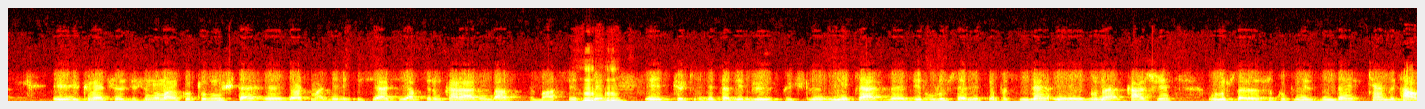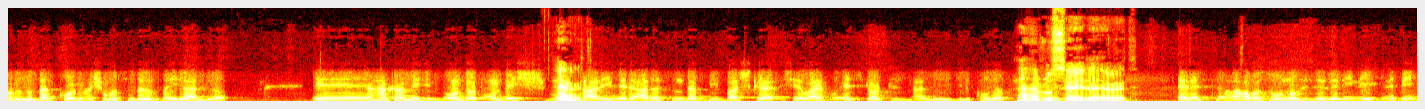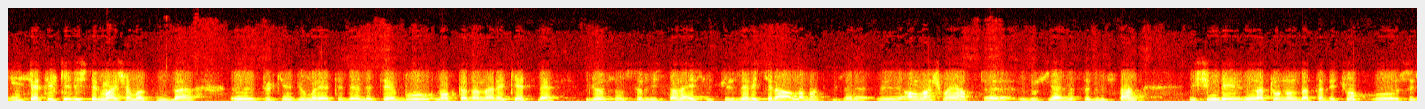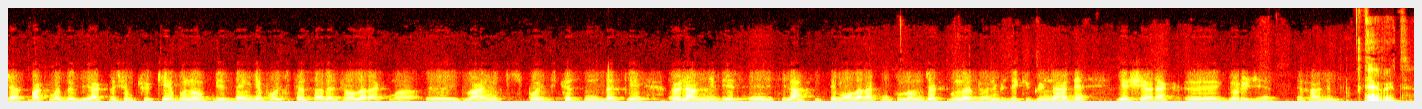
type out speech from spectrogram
e, hükümet sözcüsü Numan Kurtulmuş da e, dört maddelik bir siyasi yaptırım kararından bahsetti. Hı hı. E, Türkiye'de tabii büyük, güçlü, üniter ve bir ulus devlet yapısıyla e, buna karşı uluslararası hukuk nezdinde kendi tavrını da koyma aşamasında hızla ilerliyor. E, Hakan Beyciğim 14-15 Mart Evet. tarihleri arasında bir başka şey var. Bu S-400'lerle ilgili konu. Aha, Rusya ile evet. Evet, hava savunma füzeleriyle ilgili bir inisiyatif geliştirme aşamasında e, Türkiye Cumhuriyeti Devleti bu noktadan hareketle biliyorsunuz Sırbistan'a S-300'leri kiralamak üzere e, anlaşma yaptı Rusya ile Sırbistan. Şimdi NATO'nun da tabii çok e, sıcak bakmadığı bir yaklaşım. Türkiye bunu bir denge politikası aracı olarak mı, e, güvenlik politikasındaki önemli bir e, silah sistemi olarak mı kullanacak? Bunları da önümüzdeki günlerde yaşayarak göreceğiz efendim. Evet.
